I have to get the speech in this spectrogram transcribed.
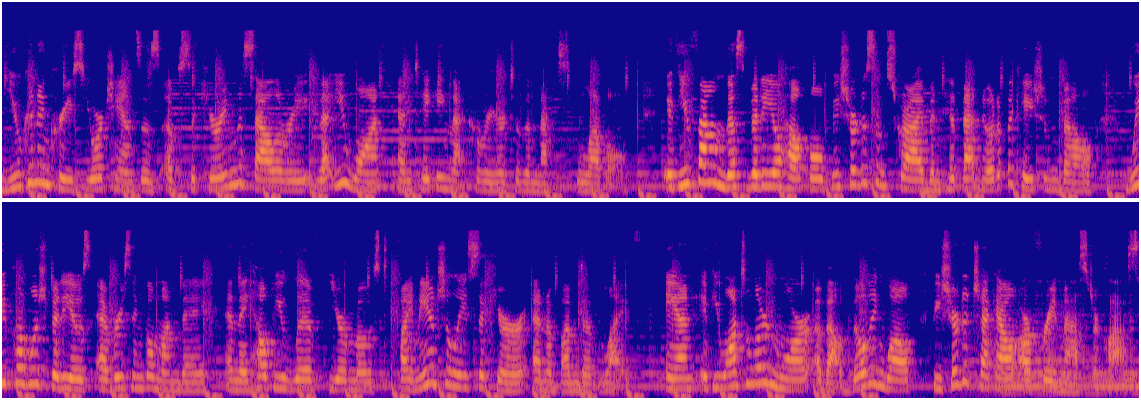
You can increase your chances of securing the salary that you want and taking that career to the next level. If you found this video helpful, be sure to subscribe and hit that notification bell. We publish videos every single Monday and they help you live your most financially secure and abundant life. And if you want to learn more about building wealth, be sure to check out our free masterclass.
